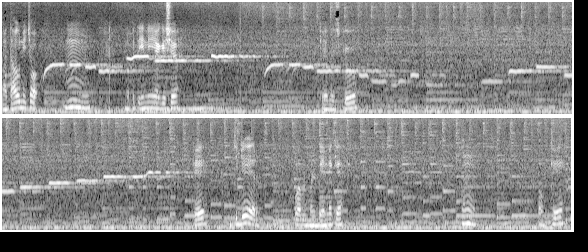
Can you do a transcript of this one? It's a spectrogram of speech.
Nggak tahu nih cok. Hmm dapat ini ya guys ya. Okay let's go. Oke okay. jeder. Wah belum ada damage ya. Hmm oke. okay.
